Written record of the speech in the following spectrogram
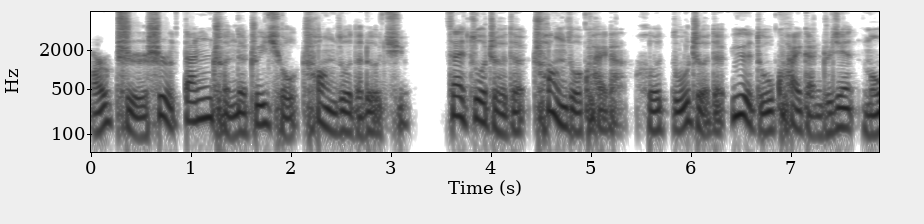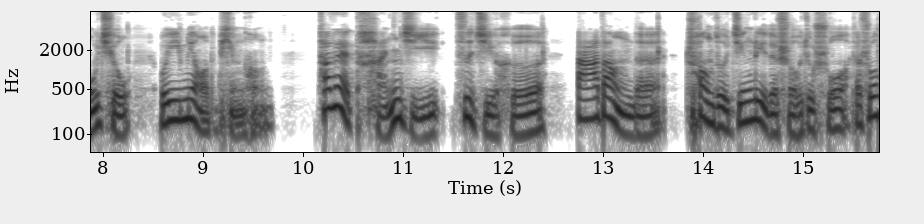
而只是单纯的追求创作的乐趣，在作者的创作快感和读者的阅读快感之间谋求微妙的平衡。他在谈及自己和搭档的创作经历的时候就说：“他说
